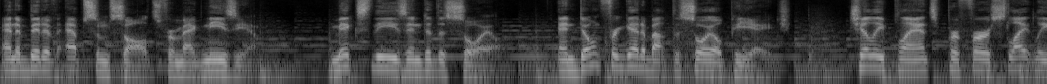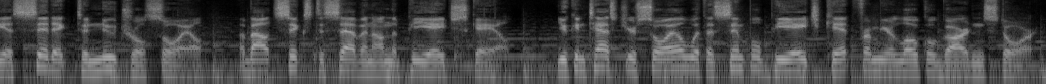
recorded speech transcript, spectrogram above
and a bit of Epsom salts for magnesium. Mix these into the soil. And don't forget about the soil pH. Chili plants prefer slightly acidic to neutral soil, about 6 to 7 on the pH scale. You can test your soil with a simple pH kit from your local garden store.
